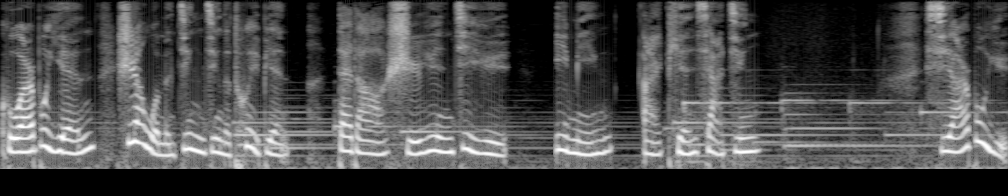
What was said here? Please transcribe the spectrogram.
苦而不言，是让我们静静的蜕变，待到时运际遇，一鸣而天下惊。喜而不语。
